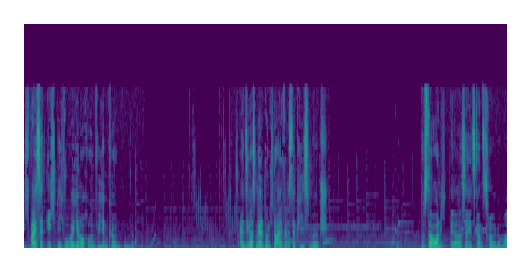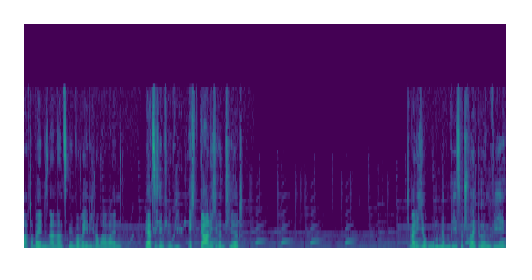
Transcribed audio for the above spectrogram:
Ich weiß halt echt nicht, wo wir hier noch irgendwie hin könnten. Das Einzige, was mir halt wirklich noch einfällt, ist der Peace Witch. Ich wusste aber auch nicht... Ja, das habe ich jetzt ganz toll gemacht. Aber in diesen anderen Screen wollen wir eh nicht nochmal rein. Der hat sich nämlich irgendwie echt gar nicht rentiert. Ich meine, hier oben mit dem Peace Witch vielleicht irgendwie...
